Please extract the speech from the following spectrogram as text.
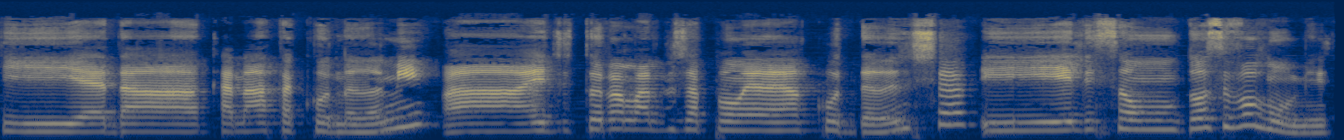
Que é da Kanata Konami. A editora lá do Japão é a Kodansha. E eles são 12 volumes.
